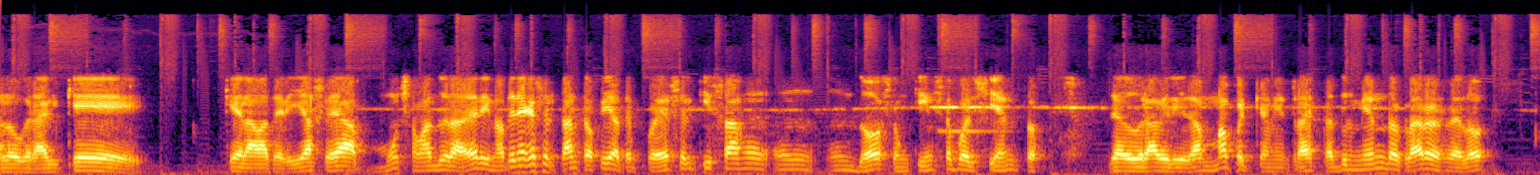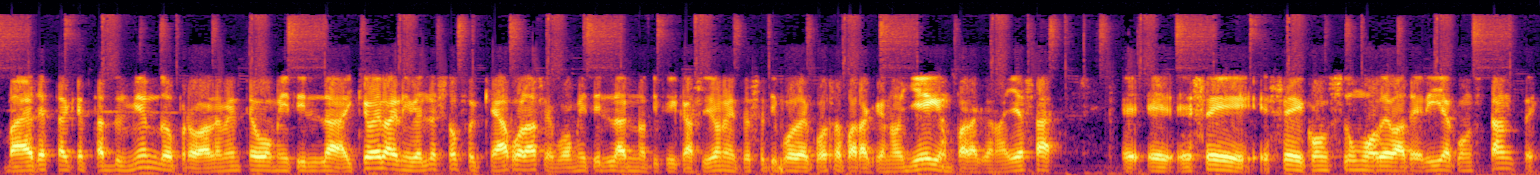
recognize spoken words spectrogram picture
lograr que, la batería sea mucho más duradera. Y no tiene que ser tanto, fíjate, puede ser quizás un, un, un 12, un 15% de durabilidad más, porque mientras estás durmiendo, claro, el reloj va a detectar que estás durmiendo, probablemente va a omitir la, hay que ver a nivel de software que Apple hace, va a omitir las notificaciones, todo ese tipo de cosas para que no lleguen, para que no haya esa ese, ese consumo de batería constante.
